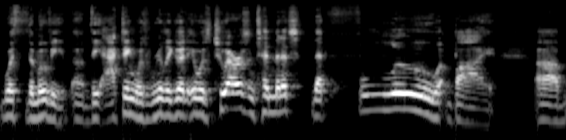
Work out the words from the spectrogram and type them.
with the movie. Uh, the acting was really good. It was two hours and ten minutes that flew by. Uh,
